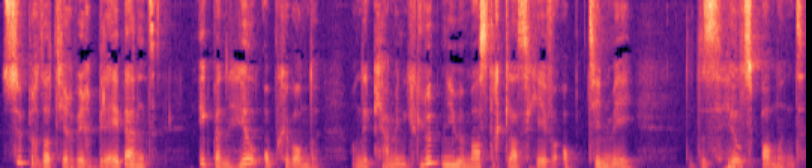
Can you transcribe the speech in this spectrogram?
super dat je er weer blij bent. Ik ben heel opgewonden, want ik ga mijn gloednieuwe masterclass geven op 10 mei. Dat is heel spannend.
